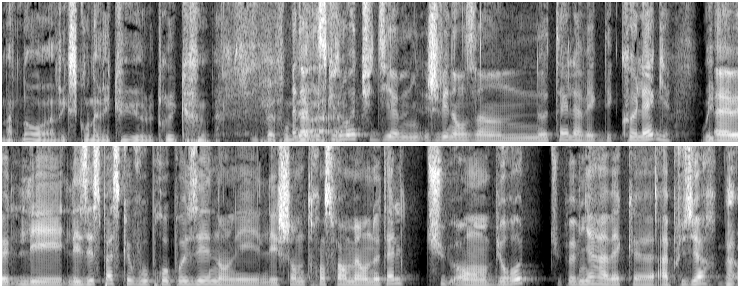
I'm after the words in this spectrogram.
maintenant, avec ce qu'on a vécu, le truc, le plafond de. Ah excuse-moi, tu dis euh, je vais dans un hôtel avec des collègues. Oui. Euh, les, les espaces que vous proposez dans les, les chambres transformées en hôtel, tu, en bureau, tu peux venir avec euh, à plusieurs? Ben,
